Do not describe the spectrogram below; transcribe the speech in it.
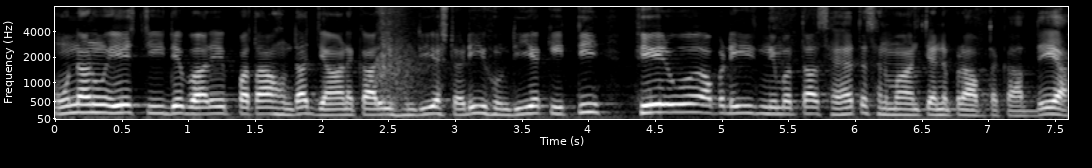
ਉਹਨਾਂ ਨੂੰ ਇਸ ਚੀਜ਼ ਦੇ ਬਾਰੇ ਪਤਾ ਹੁੰਦਾ, ਜਾਣਕਾਰੀ ਹੁੰਦੀ ਹੈ ਸਟੱਡੀ ਹੁੰਦੀ ਹੈ ਕੀਤੀ, ਫਿਰ ਉਹ ਆਪਣੀ ਨਿਮਰਤਾ, ਸਹਿਤ, ਸਨਮਾਨ ਚੰਨ ਪ੍ਰਾਪਤ ਕਰਦੇ ਆ।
